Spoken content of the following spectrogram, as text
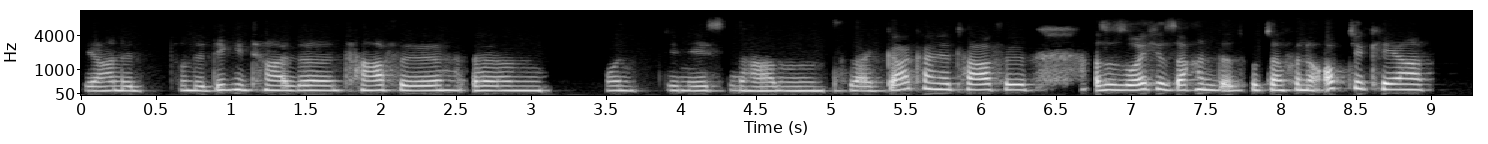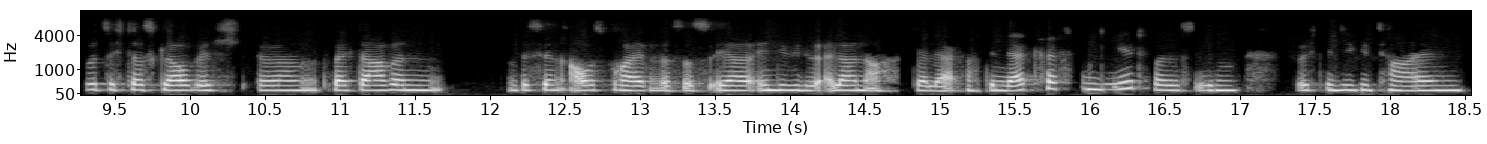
ja, eine, so eine digitale Tafel ähm, und die nächsten haben vielleicht gar keine Tafel. Also solche Sachen, sozusagen von der Optik her wird sich das, glaube ich, ähm, vielleicht darin ein bisschen ausbreiten, dass es eher individueller nach, der Lehr nach den Lehrkräften geht, weil es eben durch die digitalen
